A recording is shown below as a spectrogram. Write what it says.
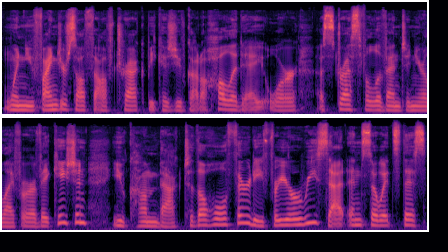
when you find yourself off track because you've got a holiday or a stressful event in your life or a vacation, you come back to the whole 30 for your reset. And so it's this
